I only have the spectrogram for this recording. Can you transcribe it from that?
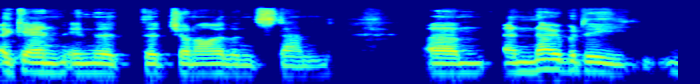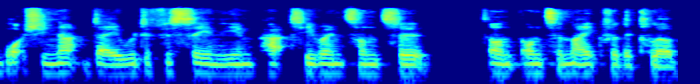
again in the, the John Ireland stand. Um, and nobody watching that day would have foreseen the impact he went on to on, on to make for the club.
